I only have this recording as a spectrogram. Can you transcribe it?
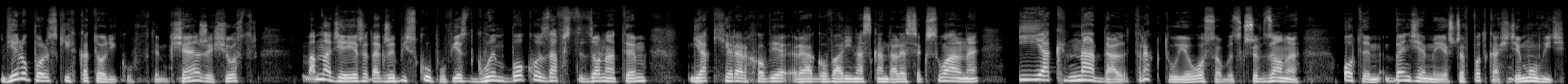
Wielu polskich katolików, w tym księży, sióstr, mam nadzieję, że także biskupów, jest głęboko zawstydzona tym, jak hierarchowie reagowali na skandale seksualne i jak nadal traktują osoby skrzywdzone. O tym będziemy jeszcze w podcaście mówić.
